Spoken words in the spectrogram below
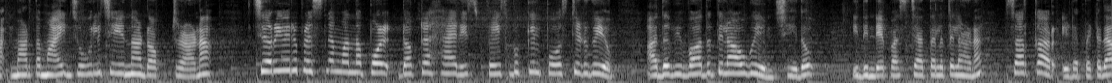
ആത്മാർത്ഥമായി ജോലി ചെയ്യുന്ന ഡോക്ടറാണ്. ചെറിയൊരു പ്രശ്നം വന്നപ്പോൾ ഡോക്ടർ ഹാരിസ് ഫേസ്ബുക്കിൽ പോസ്റ്റ് ഇടുകയും അത് വിവാദത്തിലാവുകയും ചെയ്തു. ഇതിന്റെ പശ്ചാത്തലത്തിലാണ് സർക്കാർ ഇടപെട്ടത്.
